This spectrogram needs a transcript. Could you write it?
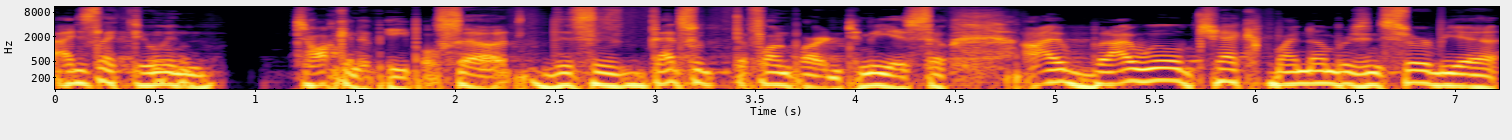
I just like doing talking to people. So this is that's what the fun part to me is. So I but I will check my numbers in Serbia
